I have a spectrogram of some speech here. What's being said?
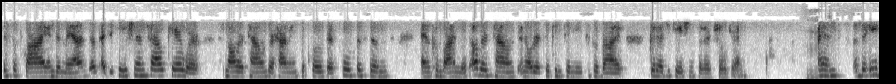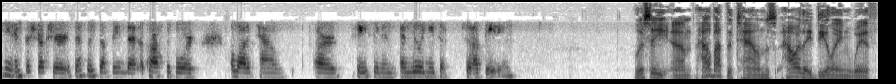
the supply and demand of education and childcare, where smaller towns are having to close their school systems and combine with other towns in order to continue to provide good education for their children. Hmm. And the aging infrastructure is definitely something that across the board, a lot of towns are facing and, and really need some, some updating. Lucy, um, how about the towns? How are they dealing with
